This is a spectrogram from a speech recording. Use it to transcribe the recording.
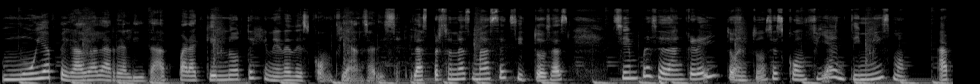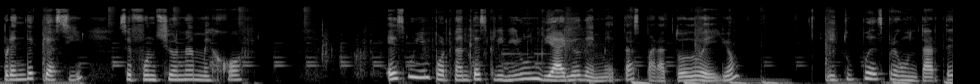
muy apegado a la realidad para que no te genere desconfianza, dice. Las personas más exitosas siempre se dan crédito, entonces confía en ti mismo. Aprende que así se funciona mejor. Es muy importante escribir un diario de metas para todo ello. Y tú puedes preguntarte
